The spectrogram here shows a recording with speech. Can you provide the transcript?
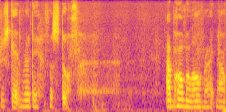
just getting ready for stuff. I'm home alone right now.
